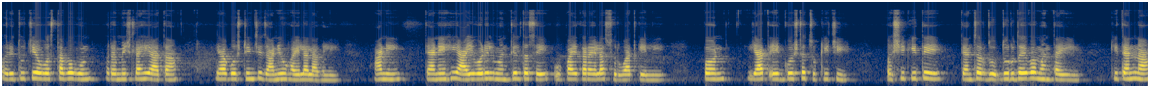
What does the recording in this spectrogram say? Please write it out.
ऋतूची अवस्था बघून रमेशलाही आता या गोष्टींची जाणीव व्हायला लागली आणि त्यानेही आईवडील म्हणतील तसे उपाय करायला सुरुवात केली. पण यात एक गोष्ट चुकीची अशी की ते त्यांचं दु दुर्दैव म्हणता येईल की त्यांना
